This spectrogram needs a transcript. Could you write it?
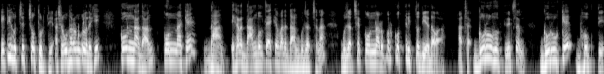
এটি হচ্ছে চতুর্থী। আসলে উদাহরণগুলো দেখি। কন্যা দান। কন্যাকে দান। এখানে দান বলতে একেবারে দান বোঝাচ্ছে না। বোঝাচ্ছে কন্যার উপর কর্তৃত্ব দিয়ে দেওয়া। আচ্ছা গুরু ভক্তি, দেখছেন? গুরুকে ভক্তি।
